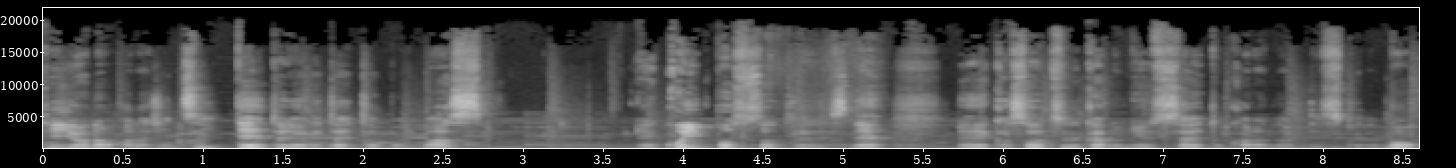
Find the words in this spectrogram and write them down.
ていうようなお話について取り上げたいと思います。えコインポストというですね、え仮想通貨のニュースサイトからなんですけども、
